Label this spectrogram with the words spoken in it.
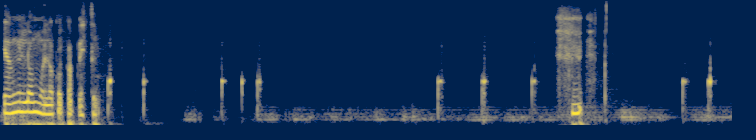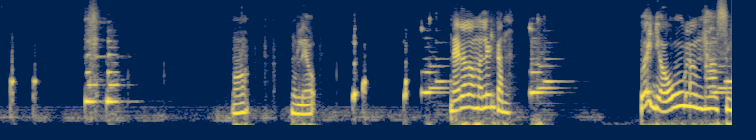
เดี๋ยวเงินเราหมดเราก็กลับไปซื้อ อ๋อหมดแล้ว ไหนเราลองมาเล่นกัน เฮ้ย เดี๋ยวลืมทาสี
